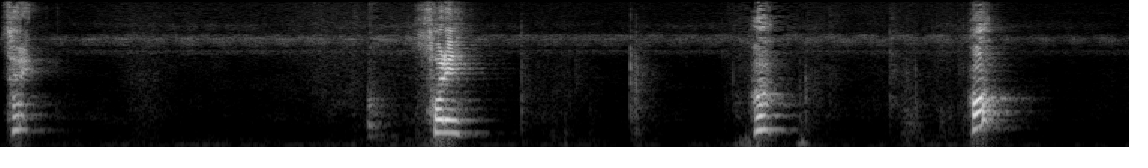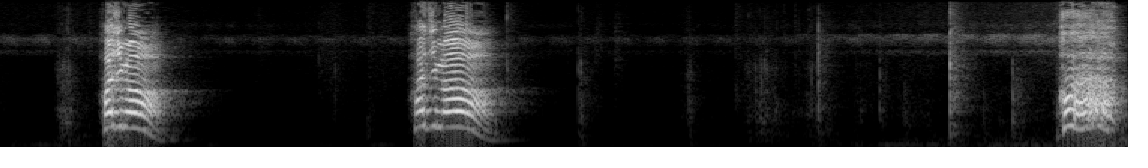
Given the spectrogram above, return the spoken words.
소리! 소리! 어? 어? 하지 마! 하지 마! 아!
